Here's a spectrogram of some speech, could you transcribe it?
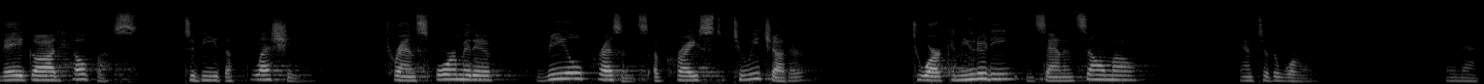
May God help us to be the fleshy, transformative, real presence of Christ to each other, to our community in San Anselmo, and to the world. Amen.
